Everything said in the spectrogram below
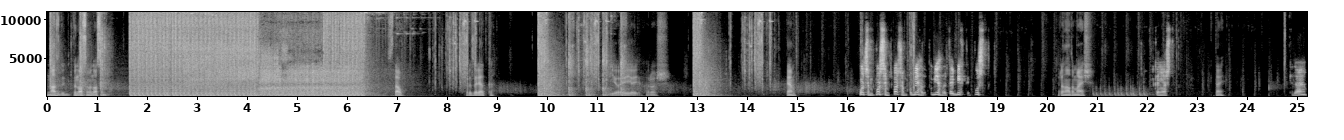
Нас йдуть. Виносим, виносим. Став. Перезарядка. Йой-йой, хорош. Тем? Пушим, пушим, пушим, побігли, побігли, треба бігти, пушити. Гранату маєш? Конечно. Кидай. Кидаю.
